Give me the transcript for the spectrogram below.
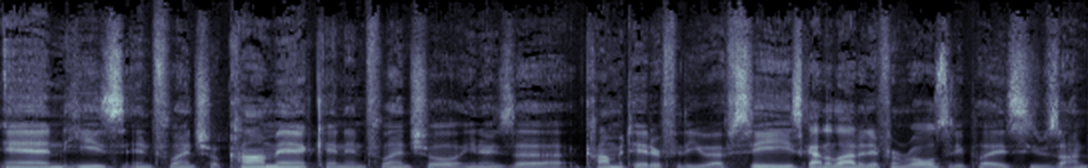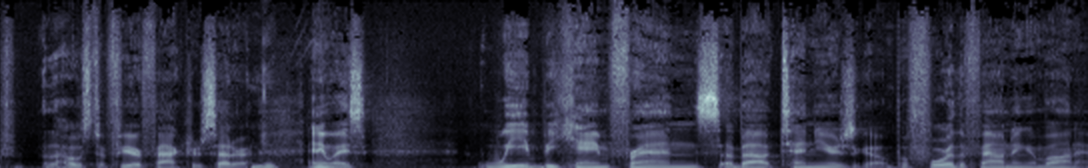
and he's influential comic and influential. You know, he's a commentator for the UFC. He's got a lot of different roles that he plays. He was on the host of Fear Factor, et cetera. Anyways, we became friends about 10 years ago before the founding of on Onnit.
